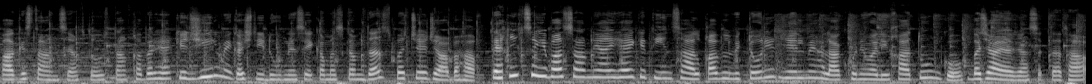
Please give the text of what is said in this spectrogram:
پاکستان سے افسوسناک خبر ہے کہ جھیل میں کشتی ڈوبنے سے کم از کم دس بچے جاں بحق۔ تحقیق سے یہ بات سامنے آئی ہے کہ تین سال قبل وکٹورین جیل میں ہلاک ہونے والی خاتون کو بچایا جا سکتا تھا۔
